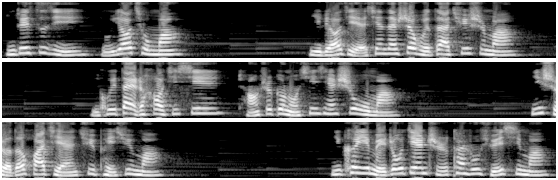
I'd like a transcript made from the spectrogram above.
你对自己有要求吗？你了解现在社会的大趋势吗？你会带着好奇心尝试各种新鲜事物吗？你舍得花钱去培训吗？你可以每周坚持看书学习吗？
